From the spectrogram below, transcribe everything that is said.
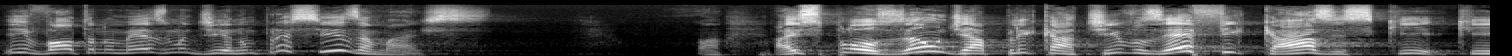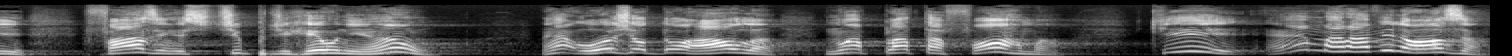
e volta no mesmo dia? Não precisa mais. A explosão de aplicativos eficazes que, que fazem esse tipo de reunião. Né? Hoje eu dou aula numa plataforma que é maravilhosa.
